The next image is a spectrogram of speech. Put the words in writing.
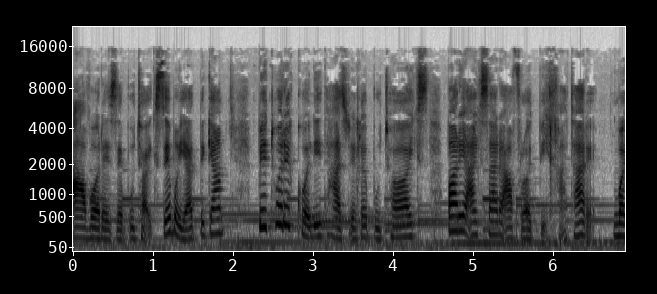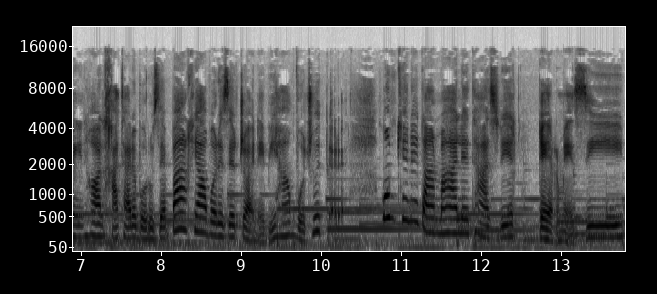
عوارض بوتاکسه باید بگم به طور کلی تزریق بوتاکس برای اکثر افراد بی خطره با این حال خطر بروز برخی عوارض جانبی هم وجود داره. ممکنه در محل تزریق قرمزی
